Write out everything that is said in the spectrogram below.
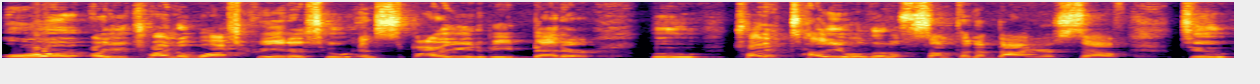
Or are you trying to watch creators who inspire you to be better, who try to tell you a little something about yourself, to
